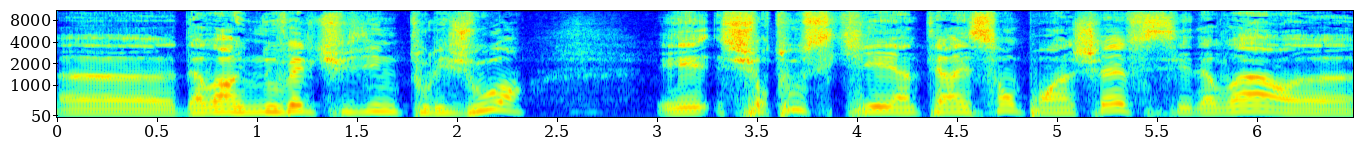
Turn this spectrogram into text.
euh, d'avoir une nouvelle cuisine tous les jours. Et surtout, ce qui est intéressant pour un chef, c'est d'avoir euh,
